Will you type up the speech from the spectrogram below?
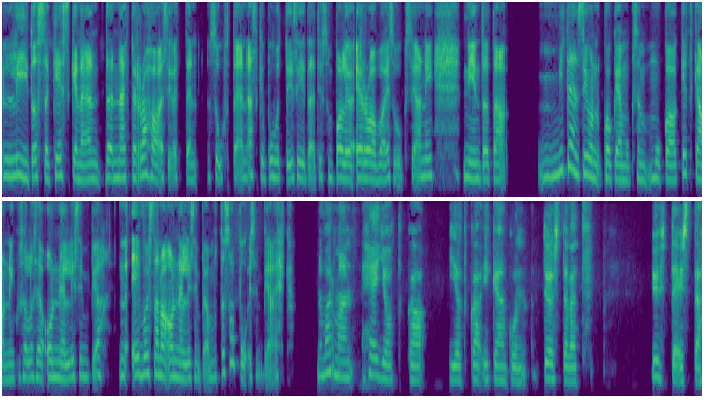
liitossa keskenään näiden raha-asioiden suhteen? Äsken puhuttiin siitä, että jos on paljon eroavaisuuksia, niin, niin tota, miten sinun kokemuksen mukaan, ketkä on niin kuin sellaisia onnellisimpia? No, ei voi sanoa onnellisimpia, mutta sopuisimpia ehkä. No varmaan he, jotka, jotka ikään kuin työstävät yhteistä,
